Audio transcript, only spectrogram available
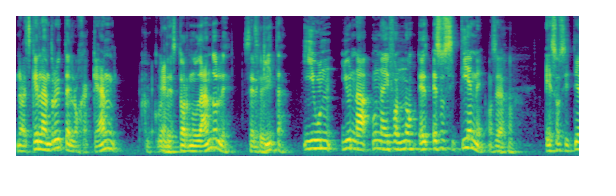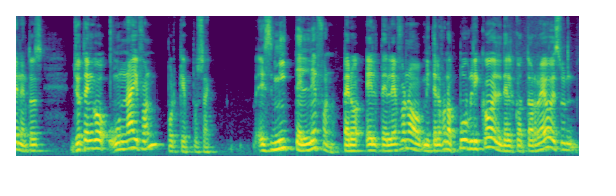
No, es que el Android te lo hackean En- destornudándole cerquita. Y, un, y una, un iPhone no. E- Eso sí tiene. O sea, Ajá. eso sí tiene. Entonces, yo tengo un iPhone porque, pues, es mi teléfono. Pero el teléfono, mi teléfono público, el del cotorreo, es un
